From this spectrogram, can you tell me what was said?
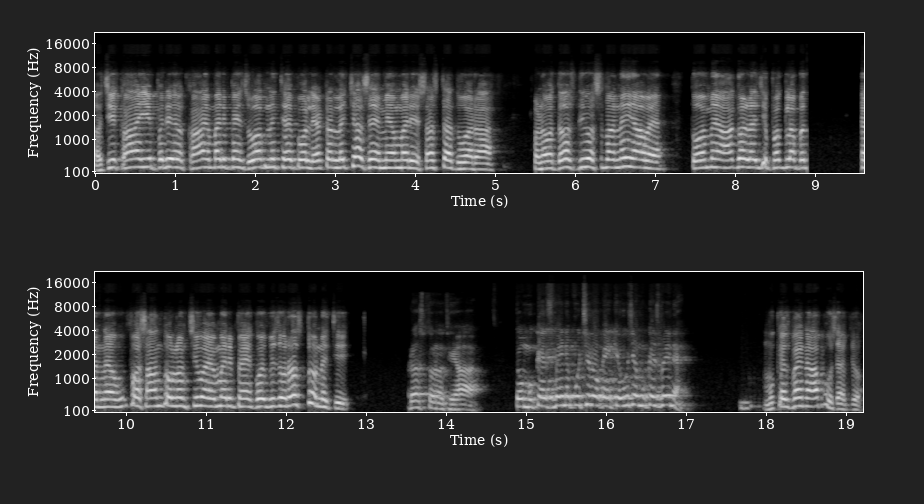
હજી કાંઈ એ કાંઈ અમારી પાસે જવાબ નથી આપ્યો. લેટર લખ્યા છે મેં અમારી સંસ્થા દ્વારા. પણ હવે દસ દિવસમાં નહીં આવે તો અમે આગળ હજી પગલા બધા અને ઉપવાસ આંદોલન સિવાય અમારી પાસે કોઈ બીજો રસ્તો નથી. રસ્તો નથી હા. તો મુકેશભાઈને પૂછી લો કઈ કેવું છે મુકેશભાઈ ને મુકેશભાઈ ને આપું સાહેબ જો.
